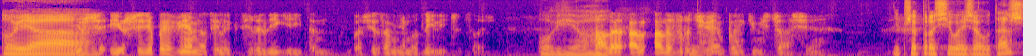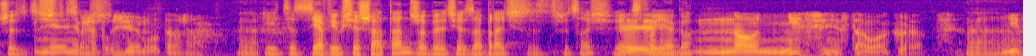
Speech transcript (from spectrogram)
O ja. Już się, już się nie pojawiłem na tej lekcji religii i tam chyba się za mnie modlili czy coś. O ja. Ale, ale, ale wróciłem No. po jakimś czasie. Nie przeprosiłeś ołtarz? Czy coś, Nie, nie coś? przeprosiłem ołtarza. I zjawił się szatan, żeby cię zabrać, czy coś? Jak Yy, swojego? No, nic się nie stało akurat. A, Nic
